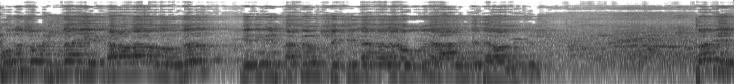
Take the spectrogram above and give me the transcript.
Bunun sonucunda yeni kararlar alındı, yeni bir takım şekillenmeler oldu ve halen de devam ediyor. Tabii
